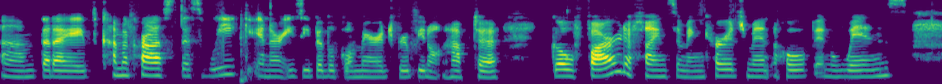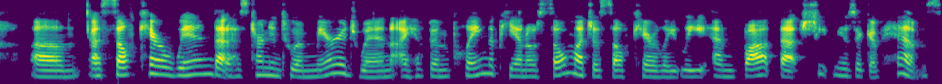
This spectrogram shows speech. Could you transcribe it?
um, that I've come across this week in our Easy Biblical Marriage group. You don't have to go far to find some encouragement, hope, and wins. Um, a self care win that has turned into a marriage win. I have been playing the piano so much as self care lately and bought that sheet music of hymns.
